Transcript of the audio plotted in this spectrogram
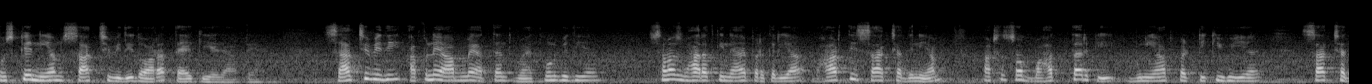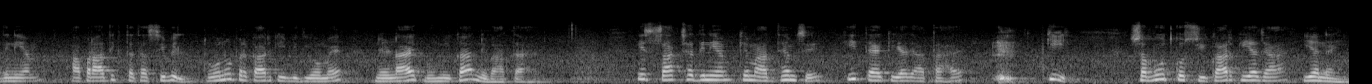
उसके नियम साक्ष्य विधि द्वारा तय किए जाते हैं। साक्ष्य विधि अपने आप में अत्यंत महत्वपूर्ण विधि है। समझ भारत की न्याय प्रक्रिया भारतीय साक्ष्य अधिनियम अठारह सौ बहत्तर की बुनियाद पर टिकी हुई है। साक्ष्य अधिनियम आपराधिक तथा सिविल दोनों प्रकार की विधियों में निर्णायक भूमिका निभाता है। इस साक्ष्य अधिनियम के माध्यम से ही तय किया जाता है कि सबूत को स्वीकार किया जाए या नहीं?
